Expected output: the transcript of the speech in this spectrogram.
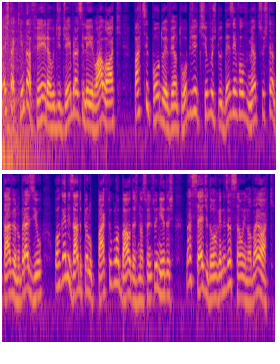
Nesta quinta-feira, o DJ brasileiro Alok participou do evento Objetivos do Desenvolvimento Sustentável no Brasil, organizado pelo Pacto Global das Nações Unidas, na sede da organização em Nova York.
